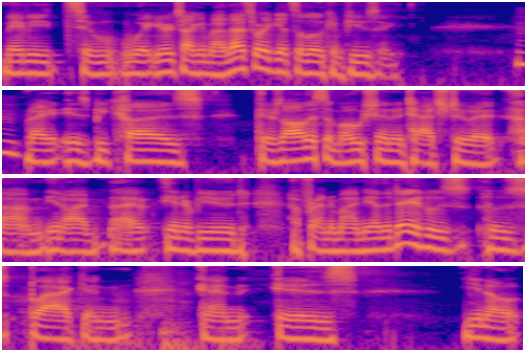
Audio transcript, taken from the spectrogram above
maybe to what you're talking about, that's where it gets a little confusing, hmm. right? Is because there's all this emotion attached to it. Um, you know, I've, I interviewed a friend of mine the other day who's who's black and and is, you know,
